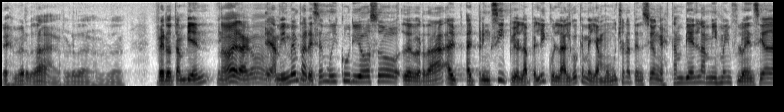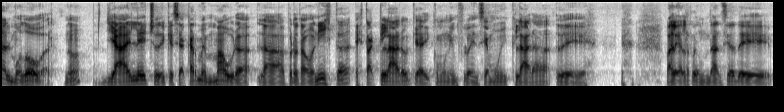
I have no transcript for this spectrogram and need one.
Es verdad, es verdad, es verdad. Pero también... No, era como... Eh, a mí me parece muy curioso, de verdad, al, al, principio de la película, algo que me llamó mucho la atención es también la misma influencia de Almodóvar, ¿no? Ya el hecho de que sea Carmen Maura la protagonista, está claro que hay como una influencia muy clara de... valga la redundancia, de,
